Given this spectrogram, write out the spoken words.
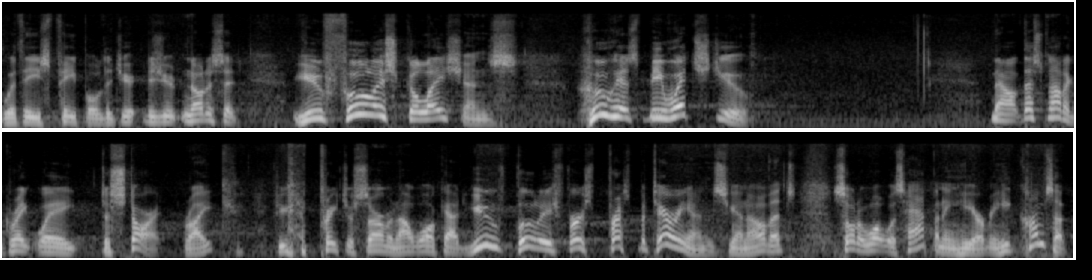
with these people. Did you, did you notice it? You foolish Galatians, who has bewitched you? Now, that's not a great way to start, right? If you're going to preach a sermon, I'll walk out, you foolish first Presbyterians, you know, that's sort of what was happening here. I mean, he comes up,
